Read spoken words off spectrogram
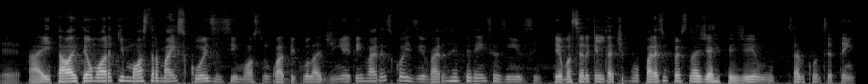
É. Aí tal, aí tem uma hora que mostra mais coisas, assim, mostra um quadriculadinho, aí tem várias coisinhas, várias referenciazinhas, assim. Tem uma cena que ele tá tipo, parece um personagem de RPG, um, sabe quando você tem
